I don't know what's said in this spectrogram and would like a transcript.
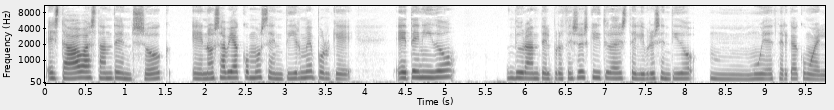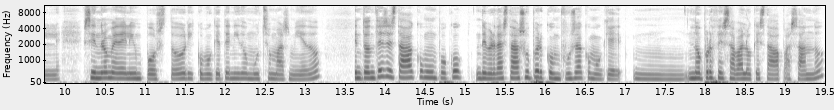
estaba bastante en shock, eh, no sabía cómo sentirme porque he tenido durante el proceso de escritura de este libro he sentido mm, muy de cerca como el síndrome del impostor y como que he tenido mucho más miedo. Entonces estaba como un poco, de verdad estaba súper confusa, como que mm, no procesaba lo que estaba pasando.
